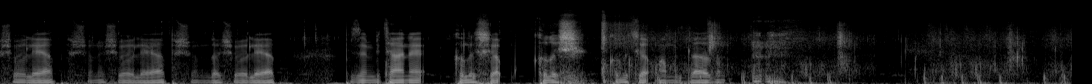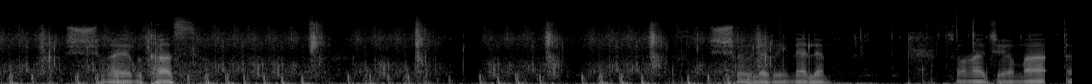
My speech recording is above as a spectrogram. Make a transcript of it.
Şöyle yap, şunu şöyle yap, şunu da şöyle yap. Bizim bir tane kılıç yap, kılıç, kılıç yapmamız lazım. Bir kaz. Şöyle bir inelim. Sonracığıma ee,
